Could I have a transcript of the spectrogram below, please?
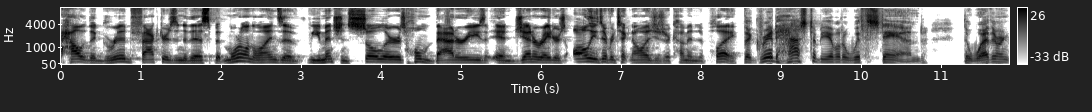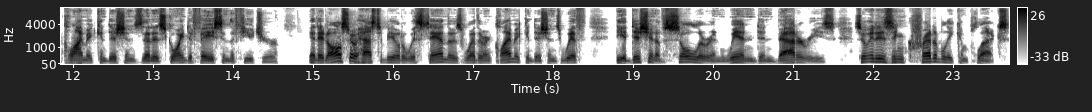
how the grid factors into this, but more along the lines of you mentioned solars, home batteries, and generators. All these different technologies are coming into play. The grid has to be able to withstand the weather and climate conditions that it's going to face in the future. And it also has to be able to withstand those weather and climate conditions with the addition of solar and wind and batteries. So it is incredibly complex.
